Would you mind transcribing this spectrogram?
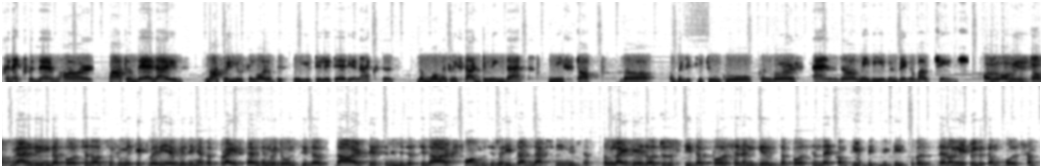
connect with them are part of their lives not reducing all of this to utilitarian access. The moment we start doing that we stop the ability to grow, converse, and uh, maybe even bring about change. We stop valuing the person also. If you make it very everything has a price tag, then we don't see the, the artist it. We just see the art form, which is very transactional in nature. So the idea is also to see the person and give the person their complete dignity because then only it will become wholesome.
